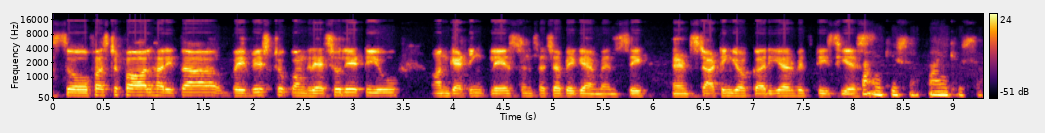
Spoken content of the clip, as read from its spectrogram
So, first of all, Harita, we wish to congratulate you on getting placed in such a big MNC and starting your career with TCS. Thank you, sir. Thank you, sir.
